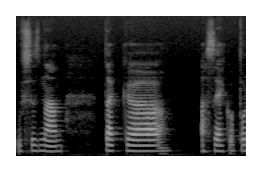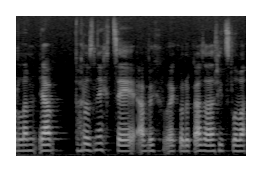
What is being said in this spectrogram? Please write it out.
už se znám, tak uh, asi jako podle mě, já hrozně chci, abych jako dokázala říct slova,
